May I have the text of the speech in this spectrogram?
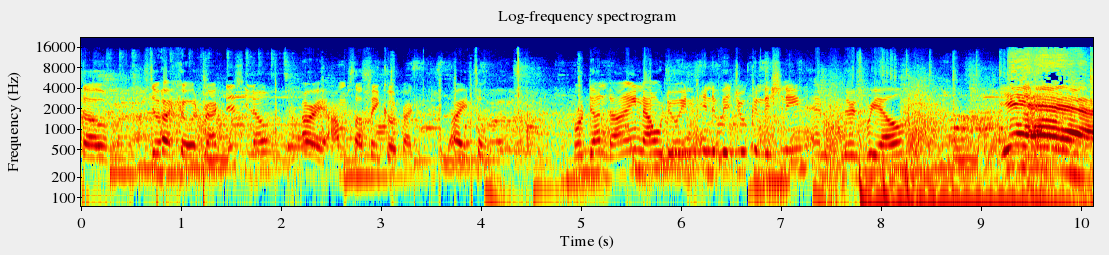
So still at code practice, you know? Alright, I'm gonna stop saying code practice. Alright, so we're done dying. Now we're doing individual conditioning, and there's Brielle. Yeah!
